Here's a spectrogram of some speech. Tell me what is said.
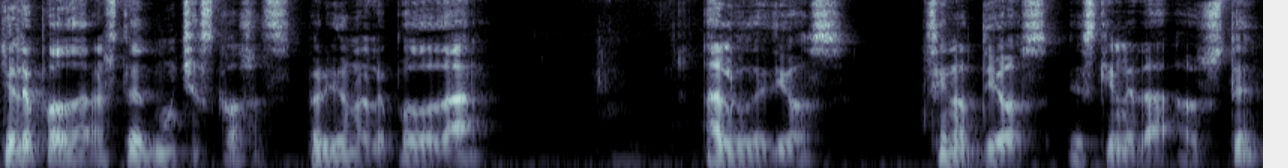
Yo le puedo dar a usted muchas cosas, pero yo no le puedo dar algo de Dios, sino Dios es quien le da a usted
